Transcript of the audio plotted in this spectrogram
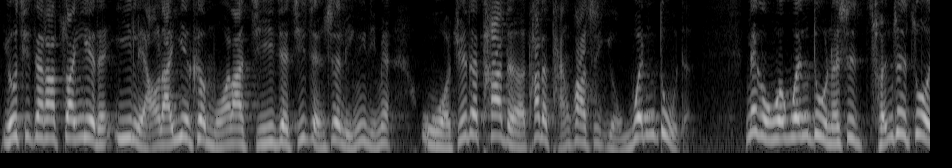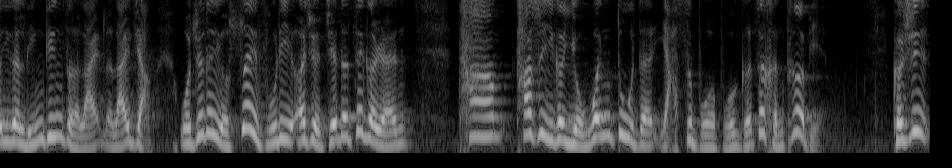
尤其在他专业的医疗啦、叶克膜啦及这急诊室领域里面，我觉得他的他的谈话是有温度的。那个温温度呢是纯粹做一个聆听者来来讲，我觉得有说服力，而且觉得这个人。他他是一个有温度的亚斯伯伯格，这很特别。可是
